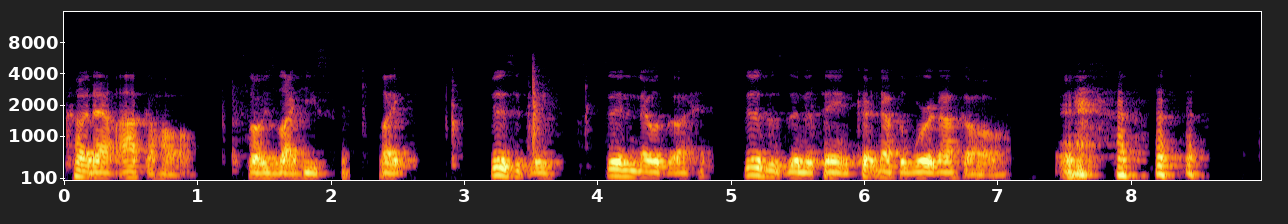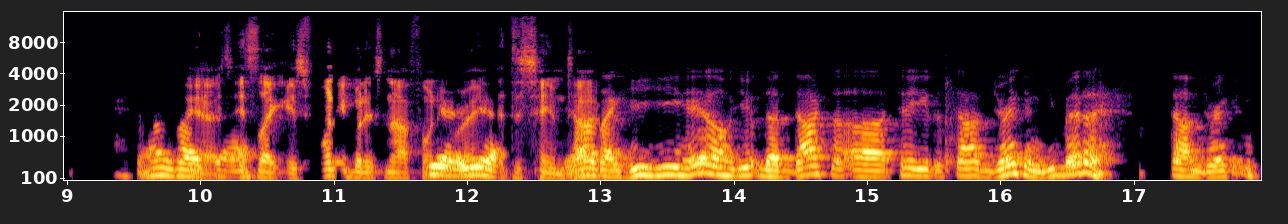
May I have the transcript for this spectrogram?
cut out alcohol. So he's like he's like physically sitting there with the scissors in his hand, cutting out the word alcohol. like, yeah, it's, uh, it's, like it's funny, but it's not funny, yeah, right? Yeah. At the same time, I was like, he he hell, you, the doctor uh tell you to stop drinking, you better stop drinking.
